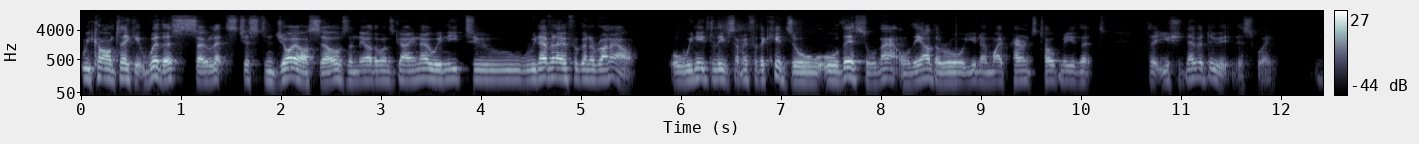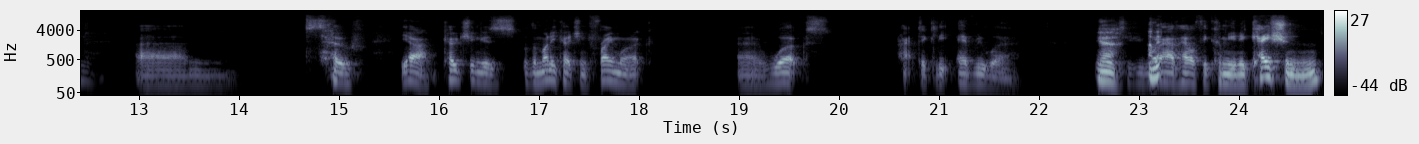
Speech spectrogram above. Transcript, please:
we can't take it with us, so let's just enjoy ourselves, and the other one's going, no, we need to, we never know if we're going to run out, or we need to leave something for the kids, or or this, or that, or the other, or you know, my parents told me that that you should never do it this way. Mm. Um, so yeah, coaching is the money coaching framework uh, works practically everywhere. Yeah. If you want to have healthy communication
